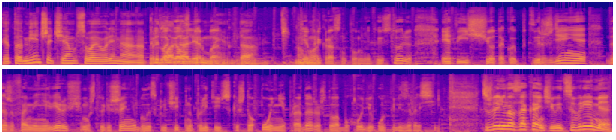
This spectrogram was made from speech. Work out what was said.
Это меньше, чем в свое время Предлагал предлагали мы. Сбербанк, Да. Я Вот. прекрасно помню эту историю. Это еще такое подтверждение, даже Фоме верующему, что решение было исключительно политическое, что о не продаже, что об уходе Opel из России. К сожалению, у нас заканчивается время.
